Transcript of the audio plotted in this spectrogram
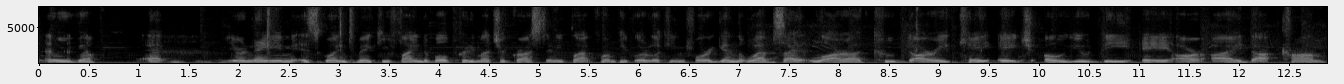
there you go. Uh, your name is going to make you findable pretty much across any platform people are looking for. Again, the website, Laura Khoudari, K H O U D A R I dot com.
